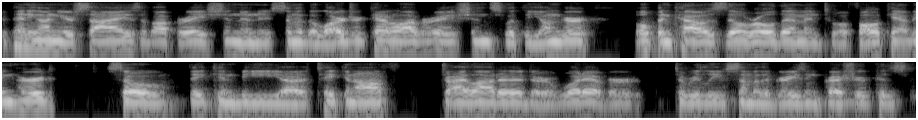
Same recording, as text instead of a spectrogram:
depending on your size of operation and some of the larger cattle operations with the younger open cows, they'll roll them into a fall calving herd. So they can be uh, taken off, dry lotted, or whatever to relieve some of the grazing pressure because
